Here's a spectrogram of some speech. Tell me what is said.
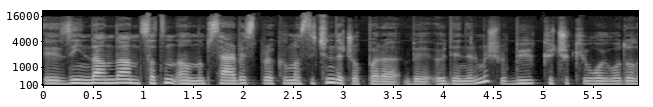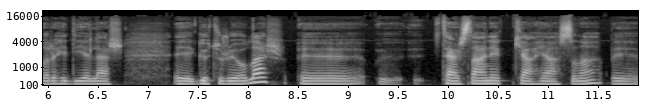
e, zindandan satın alınıp serbest bırakılması için de çok para e, ödenirmiş ve büyük küçük voyvodalara hediyeler e, götürüyorlar. E, e, tersane kahyasına e,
